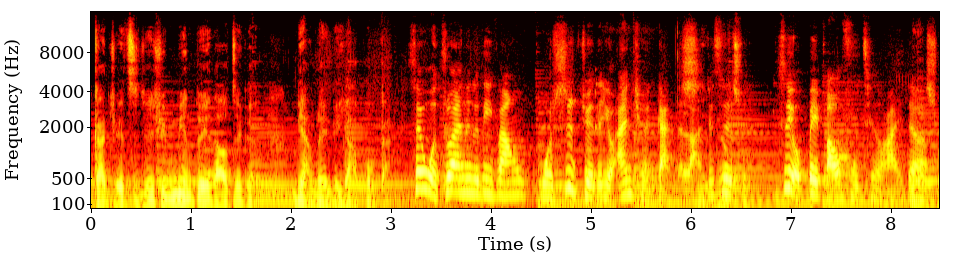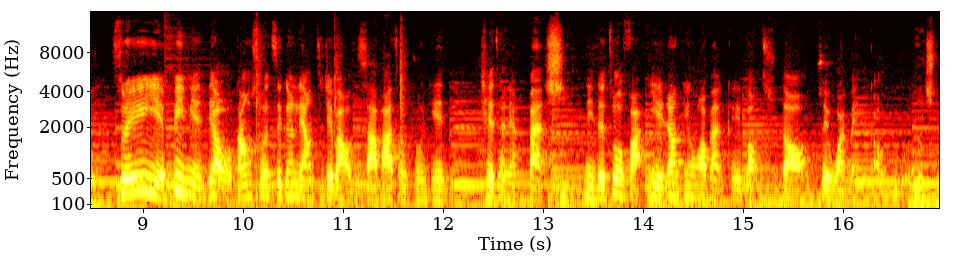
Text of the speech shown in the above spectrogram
感觉直接去面对到这个梁的一个压迫感。所以我坐在那个地方，我是觉得有安全感的啦，就是是有被包覆起来的。所以也避免掉我刚刚说这根梁直接把我的沙发从中间。切成两半，是你的做法也让天花板可以保持到最完美的高度了。没有错。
